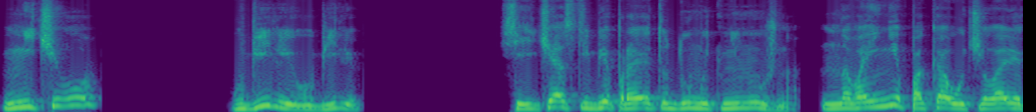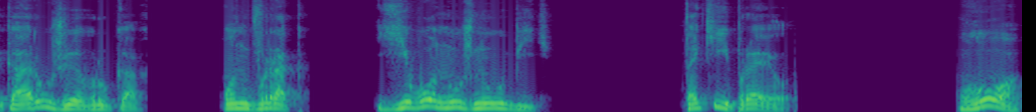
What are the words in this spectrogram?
Ничего. Убили и убили. Сейчас тебе про это думать не нужно. На войне, пока у человека оружие в руках, он враг. Его нужно убить. Такие правила. О,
